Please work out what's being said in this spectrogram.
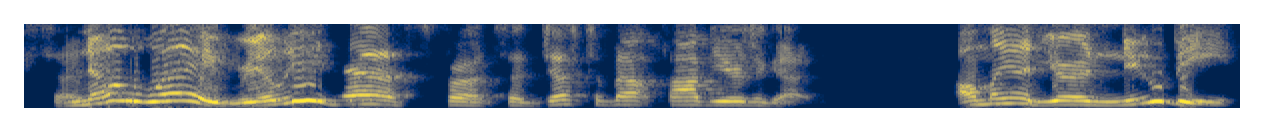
So No way, really? yes, for, so just about five years ago. Oh my god, you're a newbie.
